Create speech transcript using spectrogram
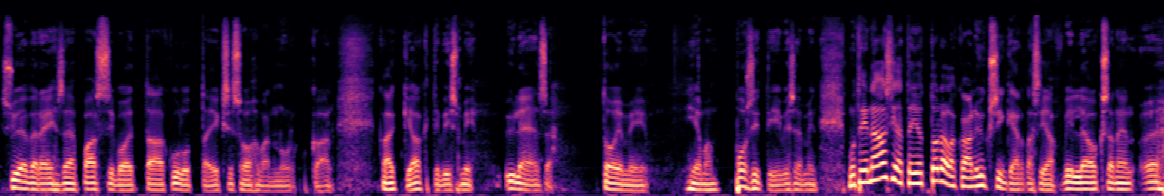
syövereihinsä ja passivoittaa kuluttajiksi sohvan nurkkaan. Kaikki aktivismi yleensä toimii hieman positiivisemmin. Mutta hei, nämä asiat ei ole todellakaan yksinkertaisia, Ville Oksanen. Öh,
